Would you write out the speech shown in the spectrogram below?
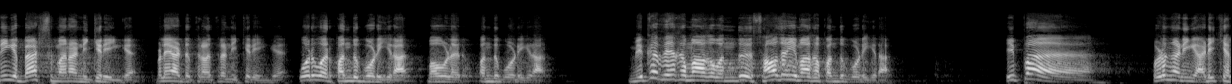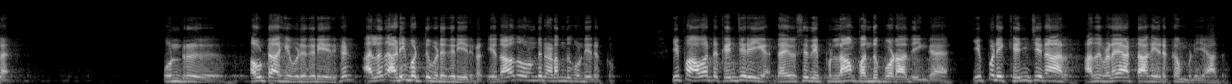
நீங்க பேட்ஸ்மேனா நிக்கிறீங்க விளையாட்டு தளத்துல நிக்கிறீங்க ஒருவர் பந்து போடுகிறார் பவுலர் பந்து போடுகிறார். மிக வேகமாக வந்து சாதுரியமாக பந்து போடுகிறார். இப்ப ஒழுங்கா நீங்க அடிக்கல. ஒன்று அவுட் ஆகி விடுகிறீர்கள் அல்லது அடிபட்டு விடுகிறீர்கள். ஏதாவது ஒன்று நடந்து கொண்டிருக்கும். இப்ப அவர்கிட்ட கெஞ்சிறீங்க தயவு செய்து இப்படிலாம் பந்து போடாதீங்க. இப்படி கெஞ்சினால் அது விளையாட்டாக இருக்க முடியாது.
